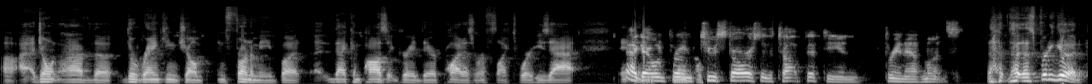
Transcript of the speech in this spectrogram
Uh, I don't have the the ranking jump in front of me, but that composite grade there probably doesn't reflect where he's at. Yeah, going from two stars to the top 50 in three and a half months. that's pretty good.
